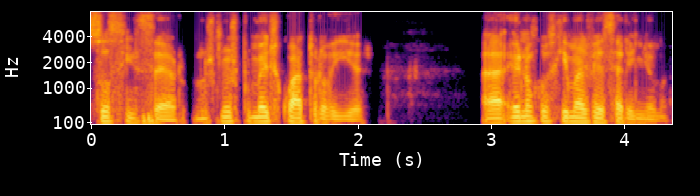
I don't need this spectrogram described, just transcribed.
sou sincero, nos meus primeiros 4 dias, ah, eu não consegui mais ver série nenhuma.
